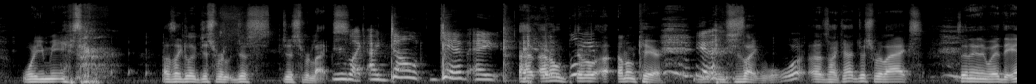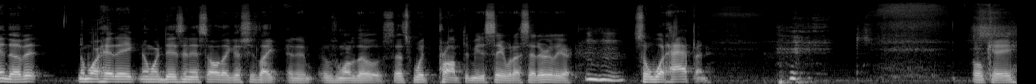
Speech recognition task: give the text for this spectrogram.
"What do you mean?" I was like, "Look, just re- just just relax." You're like, I don't give a. I, I don't, I don't, I don't care. Yeah. And she's like, what? I was like, I just relax. So then anyway, at the end of it, no more headache, no more dizziness, all that good. She's like, and it, was one of those. That's what prompted me to say what I said earlier. Mm-hmm. So what happened? okay.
